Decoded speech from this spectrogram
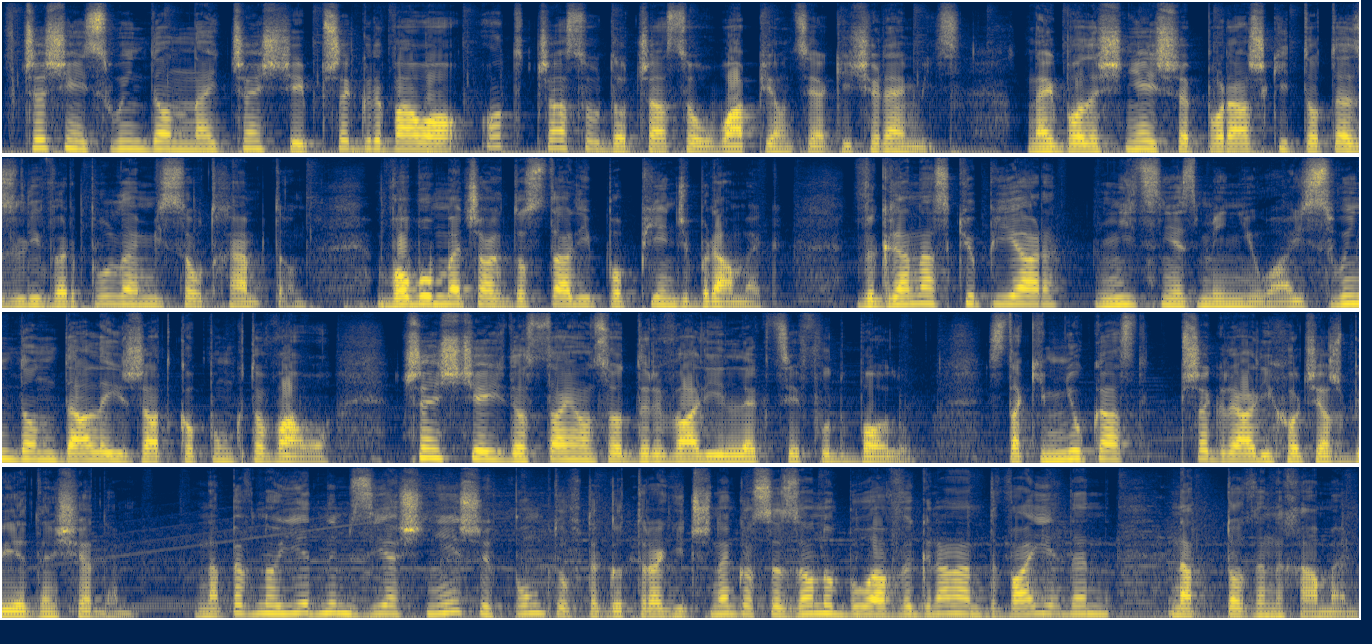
Wcześniej Swindon najczęściej przegrywało od czasu do czasu łapiąc jakiś remis. Najboleśniejsze porażki to te z Liverpoolem i Southampton. W obu meczach dostali po 5 bramek. Wygrana z QPR nic nie zmieniła i Swindon dalej rzadko punktowało, częściej dostając od rywali lekcje futbolu. Z takim Newcastle przegrali chociażby 1-7. Na pewno jednym z jaśniejszych punktów tego tragicznego sezonu była wygrana 2-1 nad Tottenhamem.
